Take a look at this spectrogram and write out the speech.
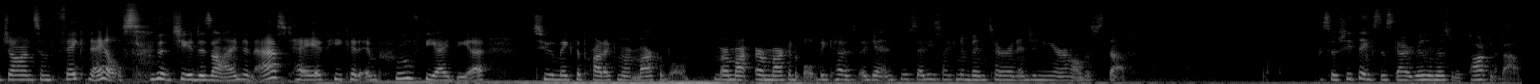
John some fake nails that she had designed and asked Haigh if he could improve the idea to make the product more marketable, more mar- or marketable. Because again, he said he's like an inventor, an engineer, and all this stuff. So she thinks this guy really knows what he's talking about,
